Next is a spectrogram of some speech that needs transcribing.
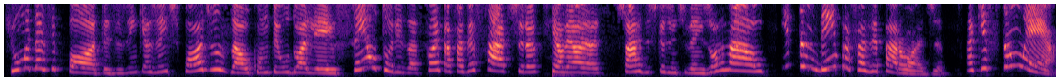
que uma das hipóteses em que a gente pode usar o conteúdo alheio sem autorização é para fazer sátira, aquelas charges que a gente vê em jornal, e também para fazer paródia. A questão é:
